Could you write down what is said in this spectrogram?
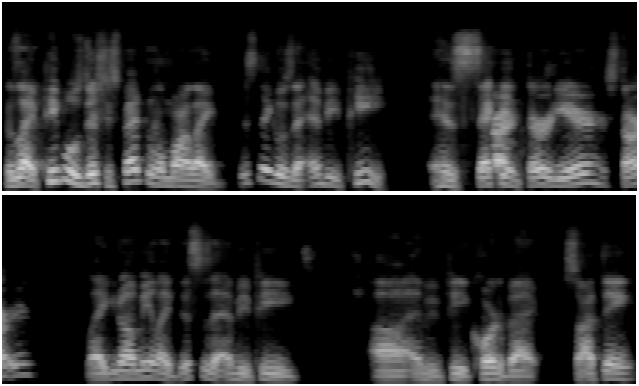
because like people was disrespecting Lamar. Like this nigga was an MVP in his second, Right. third year starting. Like you know what I mean? Like this is an MVP, uh, MVP quarterback. So I think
